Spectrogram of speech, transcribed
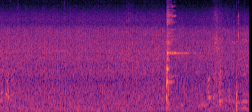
কত হবে? হুম।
